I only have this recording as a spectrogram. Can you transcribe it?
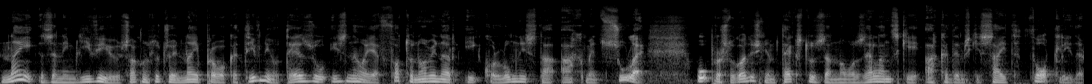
najzanimljiviju, u svakom slučaju najprovokativniju tezu izneo je fotonovinar i kolumnista Ahmed Sule u prošlogodišnjem tekstu za novozelandski akademski sajt Thought Leader.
